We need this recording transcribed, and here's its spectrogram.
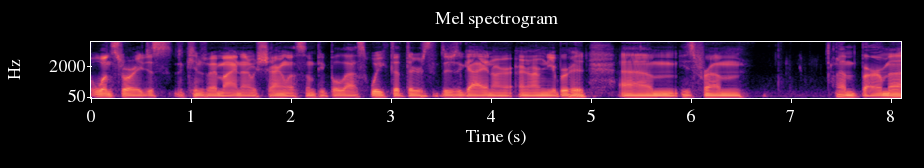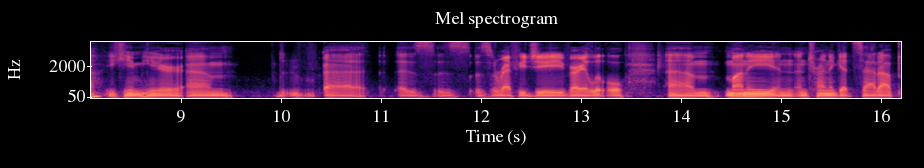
one story just came to my mind. I was sharing with some people last week that there's there's a guy in our in our neighborhood. Um, he's from um, Burma. He came here um, uh, as, as as a refugee, very little um, money, and, and trying to get set up.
